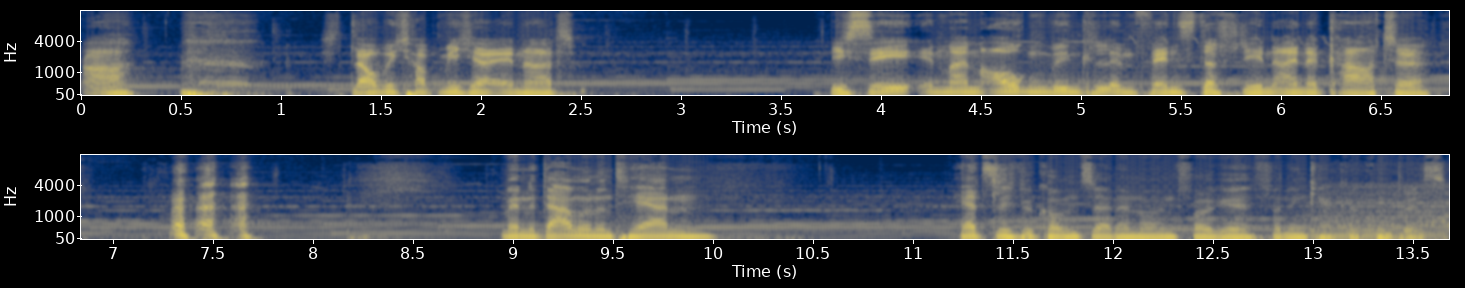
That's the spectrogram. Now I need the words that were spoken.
Ah, ich glaube, ich habe mich erinnert. Ich sehe in meinem Augenwinkel im Fenster stehen eine Karte. Meine Damen und Herren, herzlich willkommen zu einer neuen Folge von den Kerkerkumpels.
